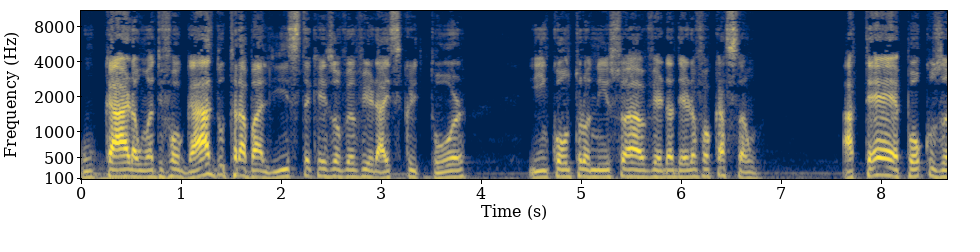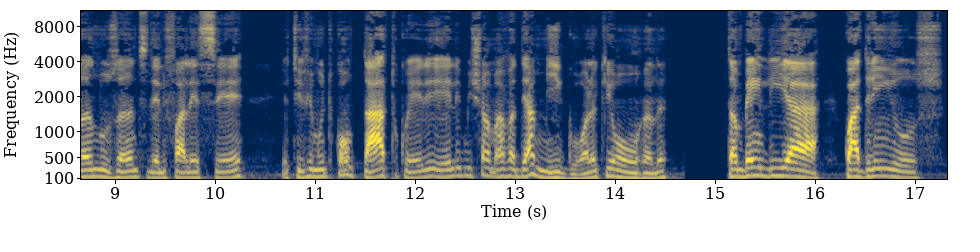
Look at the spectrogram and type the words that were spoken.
um cara, um advogado trabalhista que resolveu virar escritor e encontrou nisso a verdadeira vocação. Até poucos anos antes dele falecer, eu tive muito contato com ele ele me chamava de amigo. Olha que honra, né? Também lia quadrinhos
